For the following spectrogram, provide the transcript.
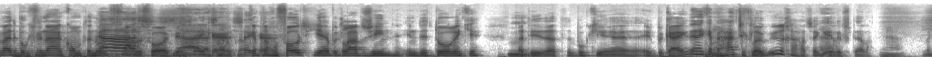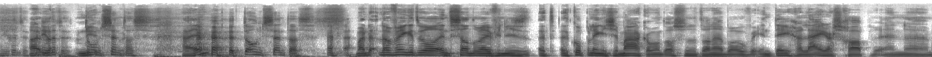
waar het boekje vandaan komt en hoe het Ja, gegaan is vorige keer. ja, zeker, ik wel. zeker. Ik heb nog een fotootje heb ik laten zien in dit torentje. Hmm. Dat hij dat boekje eh, heeft bekijkt. En ik heb een hartstikke leuk uur gehad, zal ik Ja. eerlijk vertellen. ja. Meneer Rutte, Maar meneer Rutte. Toon Sentas. Hè? Toon Sentas. Maar da- dan vind ik het wel interessant om even het, het, het koppelingetje te maken. Want als we het dan hebben over integer leiderschap. En ehm,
